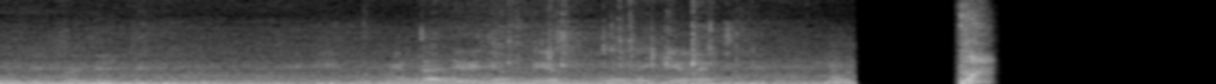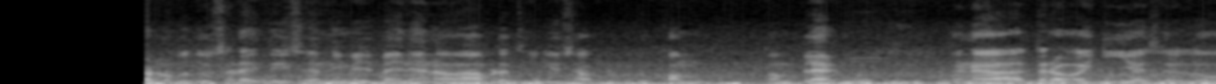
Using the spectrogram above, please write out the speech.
મોટી મોટી કેવાય આટલું બધું ચડાવી દઈશ છે. નિમેશભાઈને હવે આપણે થઈ ગયું છે આપણું બધું કમ કમ્પ્લેટ અને અત્યારે વાગી ગયા છે તો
